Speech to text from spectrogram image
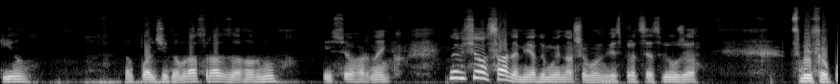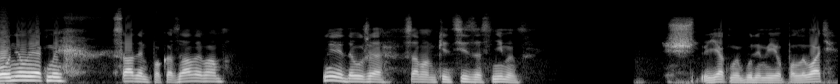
кинув. Так пальчиком раз, раз, загорнув і все гарненько. Ну і все, садимо. Я думаю, наш вам весь процес. Ви вже смисл поняли, як ми садимо, показали вам. Ну і да вже в самому кінці заснімемо, як ми будемо її поливати.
